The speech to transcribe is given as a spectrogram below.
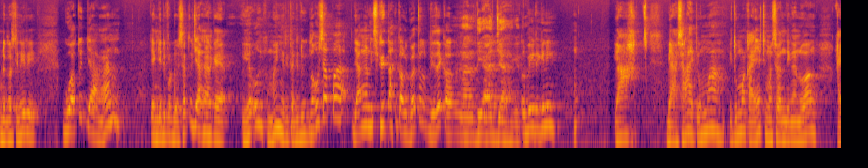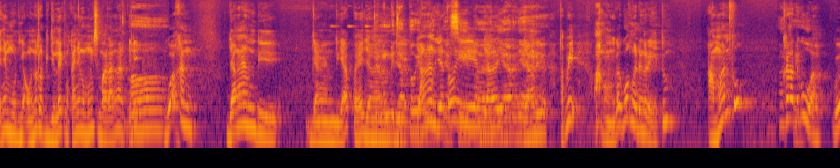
denger sendiri. Gua tuh jangan yang jadi produser tuh jangan kayak ya oh kemarin cerita gitu. Nggak usah pak. Jangan diceritain kalau gua tuh biasanya kalau Nanti aja gitu. lebih gini ya biasalah itu mah. Itu mah kayaknya cuma selentingan doang. Kayaknya moodnya owner lagi jelek makanya ngomongin sembarangan. Jadi Oh. gua akan jangan di jangan di apa ya jangan Jangan di- dijatuhin jangan dijatuhin si jangan jangan di- tapi ah enggak gua nggak denger itu. Aman kok. Kan ada gua. Gua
